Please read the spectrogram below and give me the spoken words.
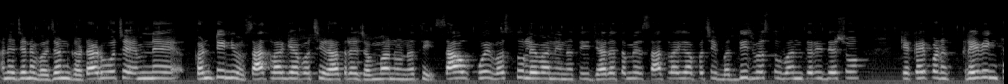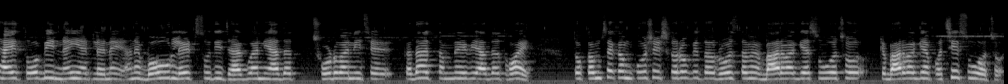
અને જેને વજન ઘટાડવું છે એમને કન્ટિન્યુ સાત વાગ્યા પછી રાત્રે જમવાનું નથી. સાવ કોઈ વસ્તુ લેવાની નથી. જ્યારે તમે સાત વાગ્યા પછી બધી જ વસ્તુ બંધ કરી દેશો કે કંઈ પણ ક્રેવિંગ થાય તો બી નહીં એટલે નહીં. અને બહુ લેટ સુધી જાગવાની આદત છોડવાની છે. કદાચ તમને એવી આદત હોય તો કમસે કમ કોશિશ કરો કે રોજ તમે બાર વાગ્યા સુવો છો કે બાર વાગ્યા પછી સુવો છો.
